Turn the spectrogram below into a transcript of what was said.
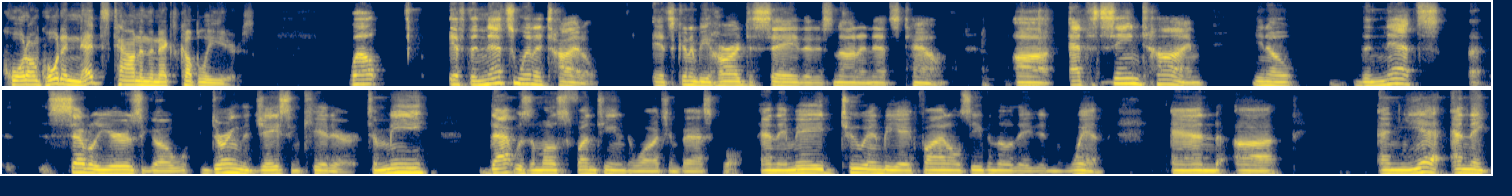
quote unquote a Nets town in the next couple of years? Well, if the Nets win a title, it's going to be hard to say that it's not a Nets town. Uh, at the same time, you know, the Nets uh, several years ago during the Jason Kidd era, to me, that was the most fun team to watch in basketball. And they made two NBA finals, even though they didn't win. And, uh, and yet, and they,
